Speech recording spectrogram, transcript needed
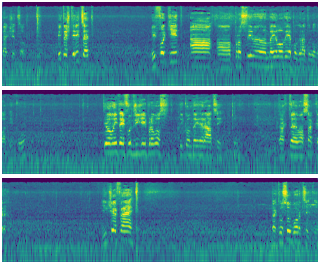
Takže co? 45 vyfotit a, a prosím mailově pogratulovat. Děkuju. Ty oni tady furt řídějí provoz, ty kontejneráci. Tak to je masakr. Dík šefe. Tak to jsou borci, ty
